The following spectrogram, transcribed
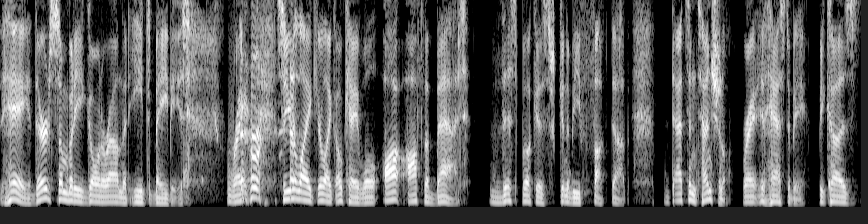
hey there's somebody going around that eats babies. Right? So you're like you're like okay well off the bat this book is going to be fucked up. That's intentional right? It has to be because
